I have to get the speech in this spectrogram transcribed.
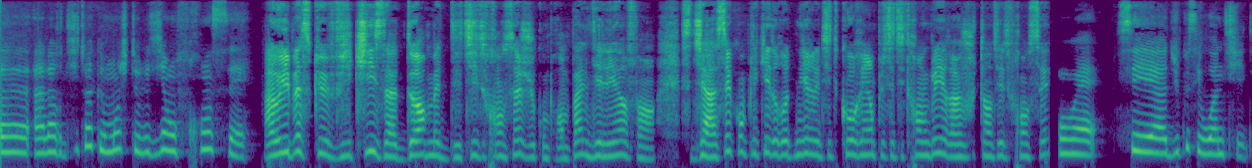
Euh, alors, dis-toi que moi, je te le dis en français. Ah oui, parce que Vicky, ils adorent mettre des titres français, je comprends pas le délire. Enfin, c'est déjà assez compliqué de retenir les titres coréens plus les titres anglais, ils rajoutent un titre français. Ouais, c'est euh, du coup, c'est Wanted.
